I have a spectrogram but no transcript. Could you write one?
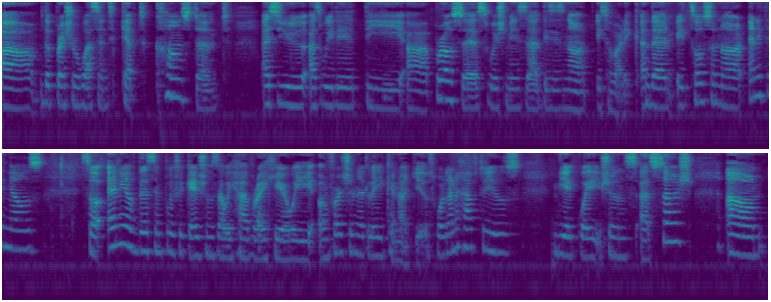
uh, the pressure wasn't kept constant as you as we did the uh, process, which means that this is not isobaric. And then it's also not anything else. So any of the simplifications that we have right here, we unfortunately cannot use. We're gonna have to use the equations as such. Um,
